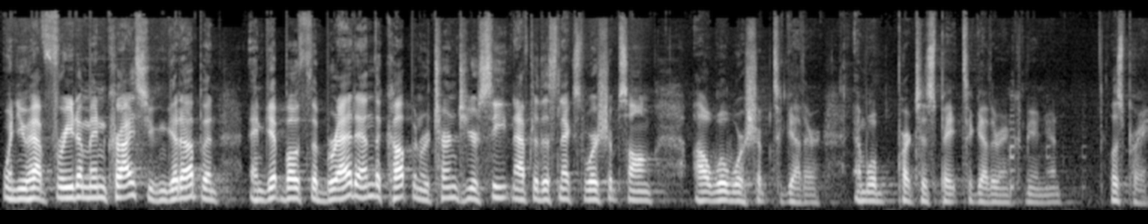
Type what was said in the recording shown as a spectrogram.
When you have freedom in Christ, you can get up and, and get both the bread and the cup and return to your seat. And after this next worship song, uh, we'll worship together and we'll participate together in communion. Let's pray.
